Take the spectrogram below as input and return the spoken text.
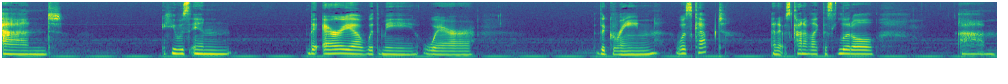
And he was in the area with me where the grain was kept. And it was kind of like this little um,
